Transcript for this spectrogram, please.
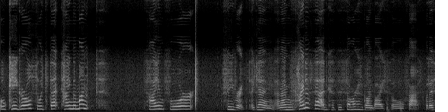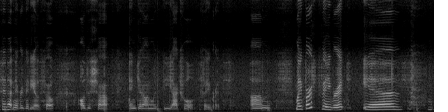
Okay, girls, so it's that time of month. Time for favorites again. And I'm kind of sad because this summer has gone by so fast. But I say that in every video, so I'll just shut up and get on with the actual favorites. Um, my first favorite is, let's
